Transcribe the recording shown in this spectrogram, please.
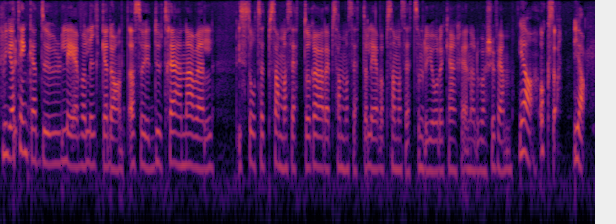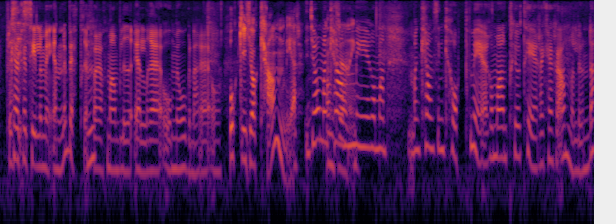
Men jag tänker att du lever likadant. Alltså du tränar väl i stort sett på samma sätt och rör dig på samma sätt och lever på samma sätt som du gjorde kanske när du var 25 Ja. också. Ja, precis. Mm. Kanske till och med ännu bättre för att man blir äldre och mognare. Och, Och jag kan mer ja, man kan träning. mer och man, man kan sin kropp mer och man prioriterar kanske annorlunda.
